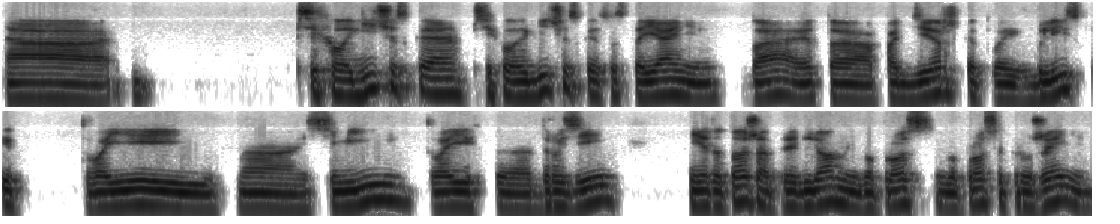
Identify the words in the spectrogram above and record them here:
А, психологическое, психологическое состояние, да, это поддержка твоих близких, твоей а, семьи, твоих а, друзей. И это тоже определенный вопрос, вопрос окружения,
